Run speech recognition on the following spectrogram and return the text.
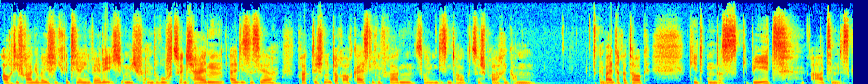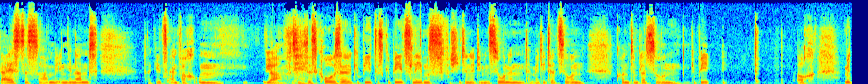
Auch die Frage, welche Kriterien wähle ich, um mich für einen Beruf zu entscheiden. All diese sehr praktischen und doch auch geistlichen Fragen sollen in diesem Talk zur Sprache kommen. Ein weiterer Talk geht um das Gebet, Atem des Geistes, so haben wir ihn genannt. Da geht es einfach um ja, das große Gebiet des Gebetslebens, verschiedene Dimensionen der Meditation, Kontemplation, Gebet, auch mit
